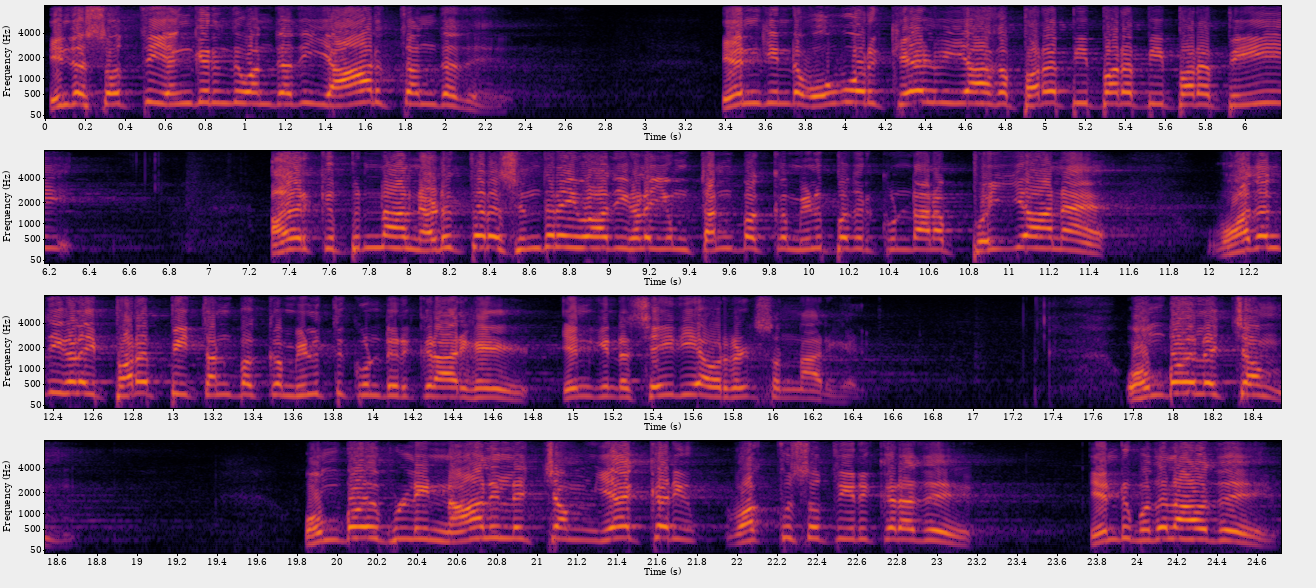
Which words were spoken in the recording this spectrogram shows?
இந்த சொத்து எங்கிருந்து வந்தது? யார் தந்தது? என்கின்ற ஒவ்வொரு கேள்வியாக பரப்பி பரப்பி பரப்பி அதற்கு பின்னால் நடுத்தர சிந்தனைவாதிகளையும் தன் பக்கம் இழுப்பதற்குண்டான பொய்யான வதந்திகளை பரப்பி தன் பக்கம் இழுத்துக் கொண்டிருக்கிறார்கள் என்கின்ற செய்தி அவர்கள் சொன்னார்கள். ஒன்பது லட்சம் ஒன்பது புள்ளி நாலு லட்சம் ஏக்கர் வக்ஃபு சொத்து இருக்கிறது என்று முதலாவது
